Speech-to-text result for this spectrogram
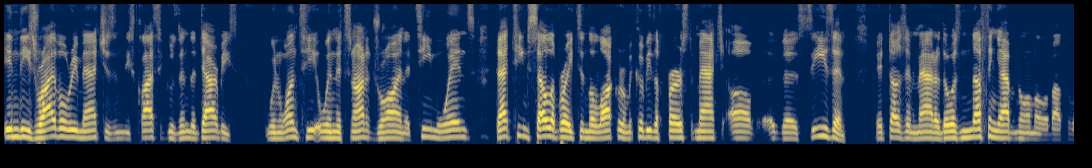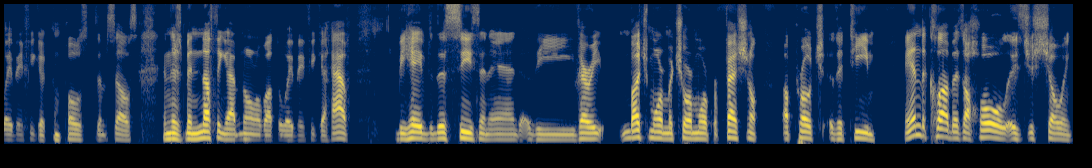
in these rivalry matches, in these classicals, in the derbies when one team when it's not a draw and a team wins, that team celebrates in the locker room. It could be the first match of the season. It doesn't matter. There was nothing abnormal about the way Benfica composed themselves, and there's been nothing abnormal about the way Benfica have behaved this season and the very much more mature, more professional approach the team and the club as a whole is just showing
